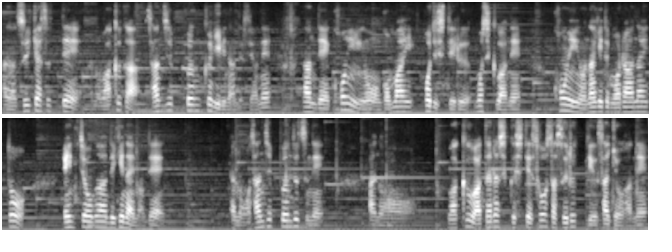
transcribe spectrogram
あの、ツイキャスって、あの、枠が30分区切りなんですよね。なんで、コインを5枚保持してる、もしくはね、コインを投げてもらわないと延長ができないので、あの、30分ずつね、あの、枠を新しくして操作するっていう作業がね、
